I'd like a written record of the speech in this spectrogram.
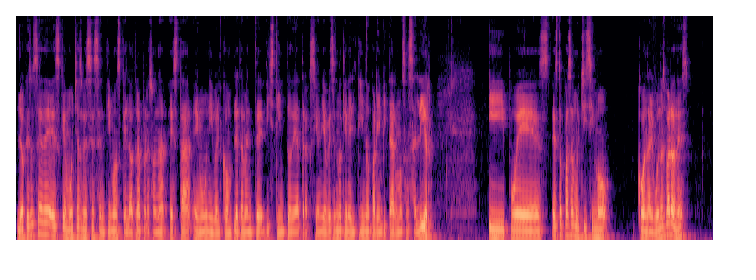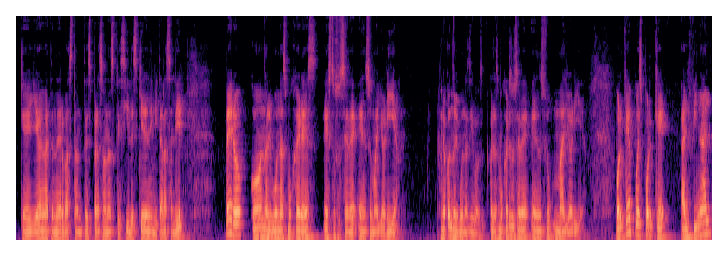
lo que sucede es que muchas veces sentimos que la otra persona está en un nivel completamente distinto de atracción y a veces no tiene el tino para invitarnos a salir. Y pues esto pasa muchísimo con algunos varones que llegan a tener bastantes personas que sí les quieren invitar a salir, pero con algunas mujeres esto sucede en su mayoría. No con algunas, digo, con las mujeres sucede en su mayoría. ¿Por qué? Pues porque al final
